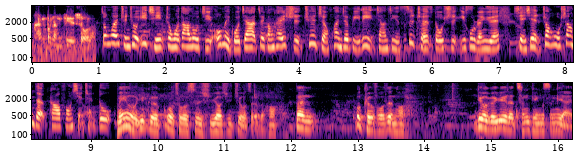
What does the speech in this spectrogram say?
很不能接受了。纵观全球疫情，中国大陆及欧美国家最刚开始确诊患者比例将近四成都是医护人员，显现照护上的高风险程度。没有一个过错是需要去就责的哈，但不可否认哈，六个月的成平生涯，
